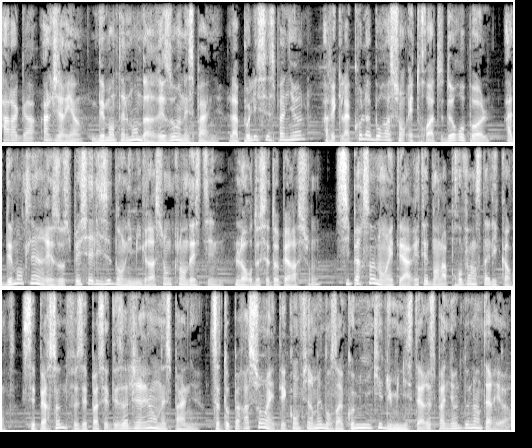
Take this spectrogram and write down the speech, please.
Haraga algérien, démantèlement d'un réseau en Espagne. La police espagnole, avec la collaboration étroite d'Europol, a démantelé un réseau spécialisé dans l'immigration clandestine. Lors de cette opération, six personnes ont été arrêtées dans la province d'Alicante. Ces personnes faisaient passer des Algériens en Espagne. Cette opération a été confirmée dans un communiqué du ministère espagnol de l'Intérieur.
